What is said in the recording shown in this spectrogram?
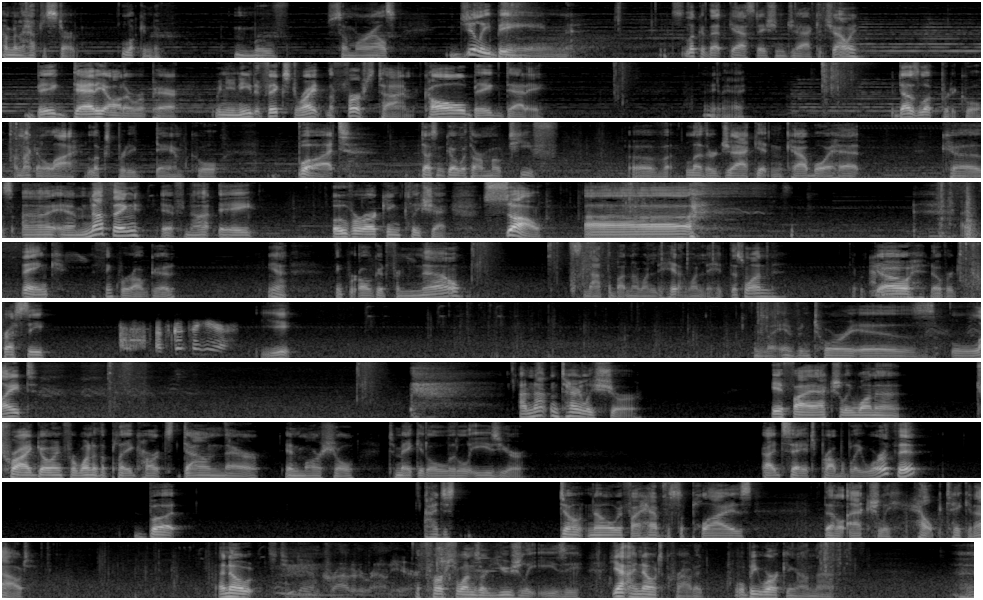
I'm going to have to start looking to move somewhere else. Jilly Bean. Let's look at that gas station jacket, shall we? Big Daddy Auto Repair. When you need it fixed right the first time, call Big Daddy. Hey. It does look pretty cool. I'm not going to lie. It looks pretty damn cool. But doesn't go with our motif of leather jacket and cowboy hat. Because I am nothing if not a overarching cliche. So, uh, I think, I think we're all good. Yeah, I think we're all good for now. It's not the button I wanted to hit. I wanted to hit this one. There we I'm go. in. Head over to Tressie. That's good to hear. Yeah. And my inventory is light. I'm not entirely sure if I actually want to try going for one of the plague hearts down there in Marshall to make it a little easier. I'd say it's probably worth it. But I just don't know if I have the supplies that'll actually help take it out. I know It's too damn crowded around here. the first ones are usually easy. Yeah, I know it's crowded. We'll be working on that. Um,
